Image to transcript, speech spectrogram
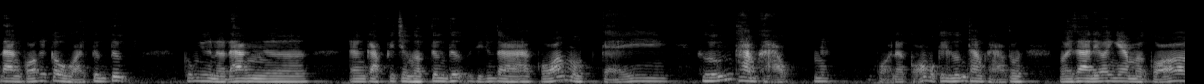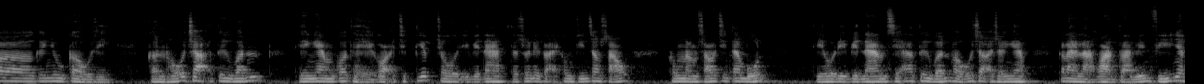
đang có cái câu hỏi tương tự cũng như là đang uh, đang gặp cái trường hợp tương tự thì chúng ta có một cái hướng tham khảo nhé. gọi là có một cái hướng tham khảo thôi ngoài ra nếu anh em mà có ờ, cái nhu cầu gì cần hỗ trợ tư vấn thì anh em có thể gọi trực tiếp cho hội điện Việt Nam. Theo số điện thoại 0966 056 984 thì hội điện Việt Nam sẽ tư vấn và hỗ trợ cho anh em. Cái này là hoàn toàn miễn phí nhé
